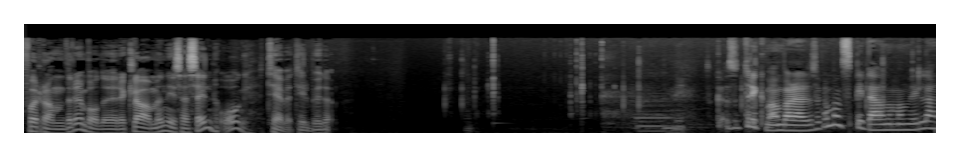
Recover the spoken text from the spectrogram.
forandre både reklamen i seg selv og TV-tilbudet. Så trykker man bare der, så kan man spille av når man vil. Da.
